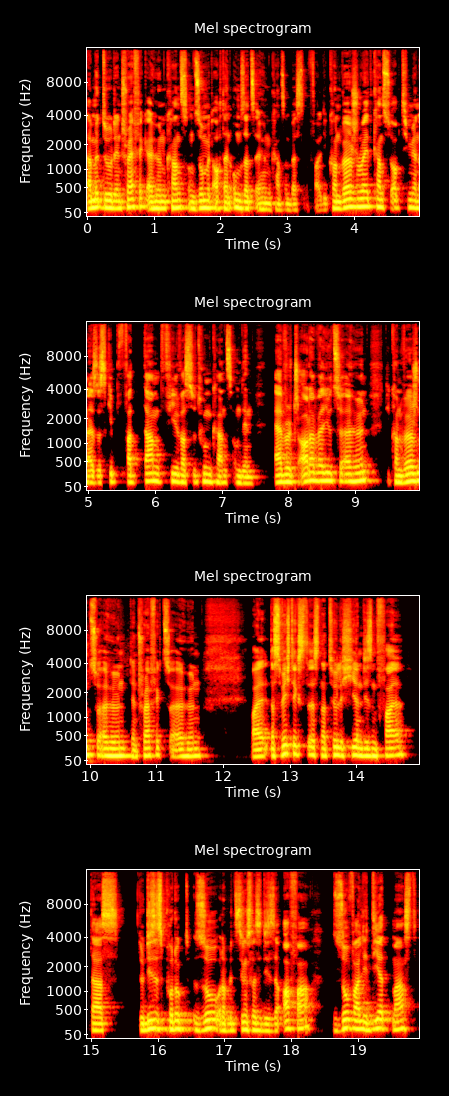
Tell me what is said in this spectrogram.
damit du den Traffic erhöhen kannst und somit auch deinen Umsatz erhöhen kannst im besten Fall. Die Conversion Rate kannst du optimieren, also es gibt verdammt viel, was du tun kannst, um den Average Order Value zu erhöhen, die Conversion zu erhöhen, den Traffic zu erhöhen. Weil das Wichtigste ist natürlich hier in diesem Fall, dass du dieses Produkt so oder beziehungsweise diese Offer so validiert machst,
